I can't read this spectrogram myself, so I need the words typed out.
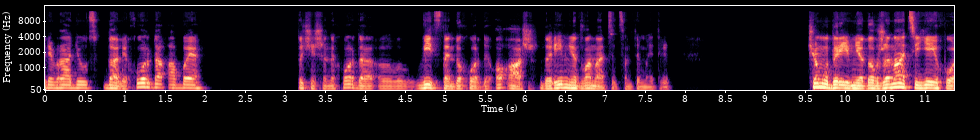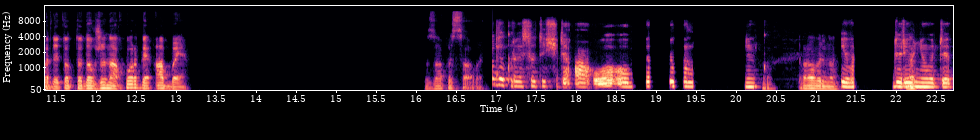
радіус. Далі хорда АБ. Точніше, не хорда, відстань до хорди OH дорівнює 12 см. Чому дорівнює довжина цієї хорди? Тобто довжина хорди АБ. Записали. Докреслити, що АО Правильно. дорівнювати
